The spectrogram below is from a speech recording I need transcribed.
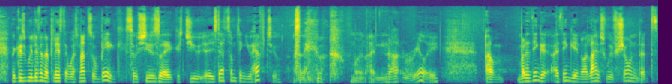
because we live in a place that was not so big. So she was like, you, is that something you have to? I was like, well, not really. Um, but I think, I think in our lives we've shown that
